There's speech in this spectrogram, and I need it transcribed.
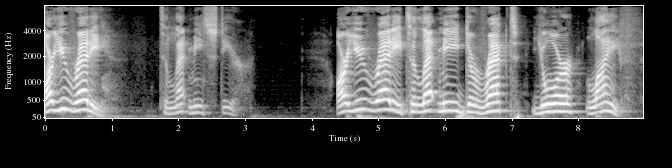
are you ready to let me steer? Are you ready to let me direct your life?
